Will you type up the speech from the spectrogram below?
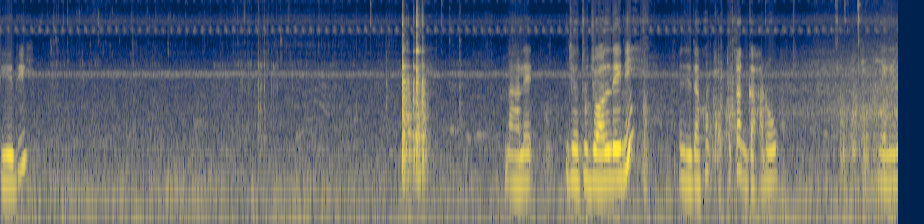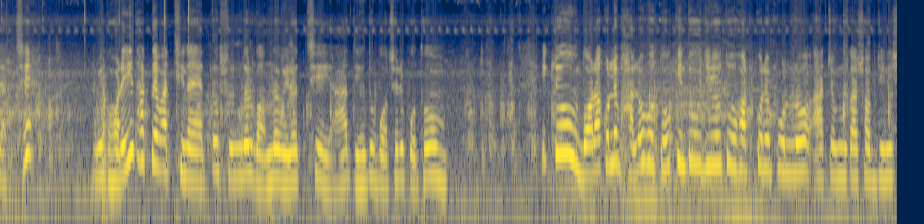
দিয়ে দিই। নাহলে যেহেতু জল দেয়নি এই যে দেখো কতটা গাঢ় লেগে যাচ্ছে। আমি ঘরেই থাকতে পারছি না, এত সুন্দর গন্ধ বেরোচ্ছে। আর যেহেতু বছরে প্রথম, একটু বড়া করলে ভালো হতো, কিন্তু যেহেতু হট করে পড়ল, আচমকা সব জিনিস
